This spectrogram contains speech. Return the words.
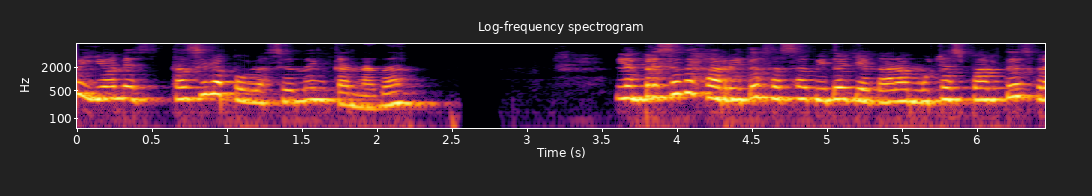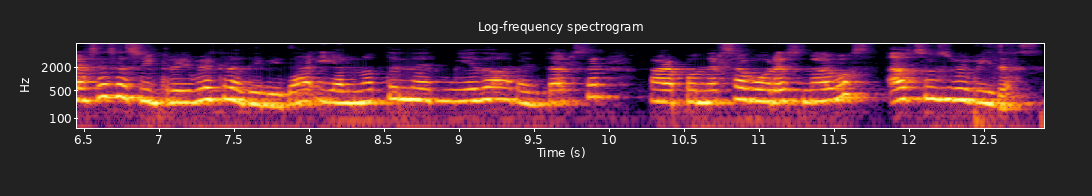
millones, casi la población en Canadá. La empresa de jarritos ha sabido llegar a muchas partes gracias a su increíble creatividad y al no tener miedo a aventarse para poner sabores nuevos a sus bebidas.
